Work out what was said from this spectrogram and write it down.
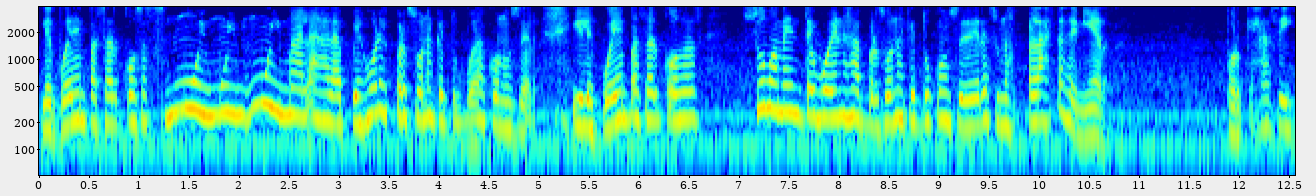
Le pueden pasar cosas muy, muy, muy malas a las mejores personas que tú puedas conocer. Y les pueden pasar cosas sumamente buenas a personas que tú consideres unas plastas de mierda. Porque es así.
